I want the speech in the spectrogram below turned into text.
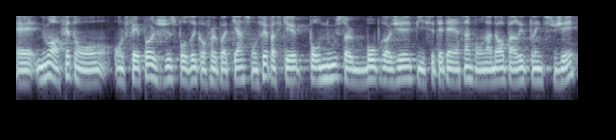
euh, nous, en fait, on, on le fait pas juste pour dire qu'on fait un podcast. On le fait parce que pour nous, c'est un beau projet, puis c'est intéressant, puis on adore parler de plein de sujets.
